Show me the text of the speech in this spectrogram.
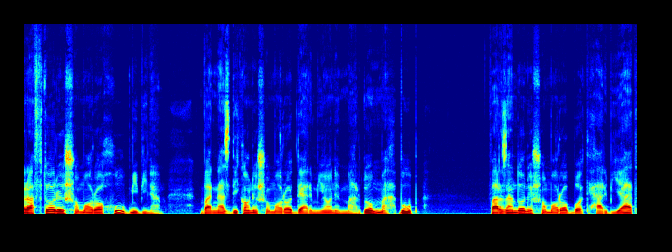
رفتار شما را خوب می بینم و نزدیکان شما را در میان مردم محبوب. فرزندان شما را با تربیت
